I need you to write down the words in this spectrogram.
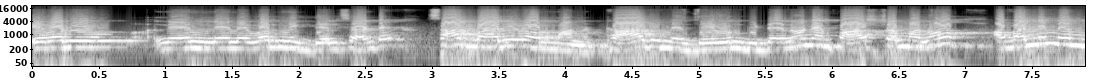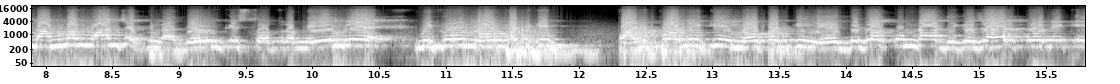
ఎవరు? నేను నేను ఎవరు నీకు తెలుసా? అంటే సార్ భార్యవా అమ్మ కాదు నేను దేవుని బిడ్డను నేను పాస్టమ్మను అవన్నీ మేము నమ్మము అని చెప్పిన. దేవునికి స్తోత్రం. ఏం లే మీకు లోపలికి పడిపోనీకి లోపలికి ఎదగకుండా దిగజారిపోనీకి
